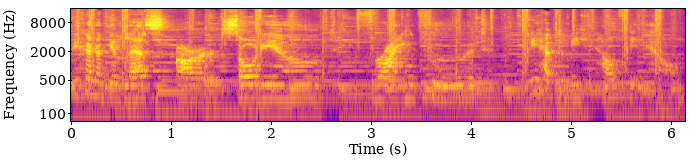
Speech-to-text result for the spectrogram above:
we're gonna be less our sodium, frying food. We have to be healthy now.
